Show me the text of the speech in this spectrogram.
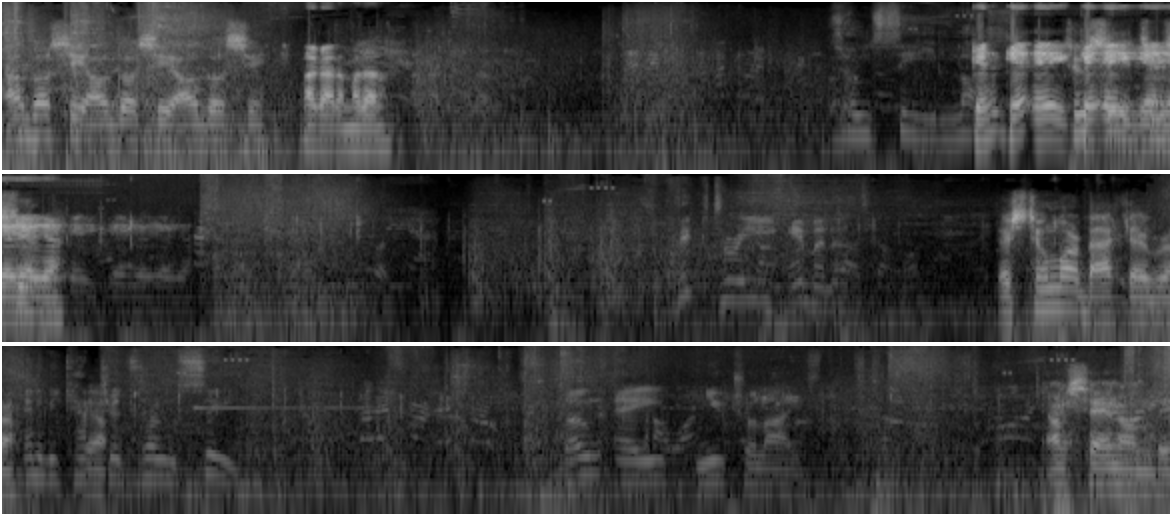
I'll go see. I'll go see. I'll go see. I got him, I got him. Zone C lost. Get, get A, Two get C, A, yeah, two yeah, C. yeah, yeah. Victory imminent. There's two more back there, bro. Enemy captured zone C. Zone A neutralized. I'm sitting on B.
